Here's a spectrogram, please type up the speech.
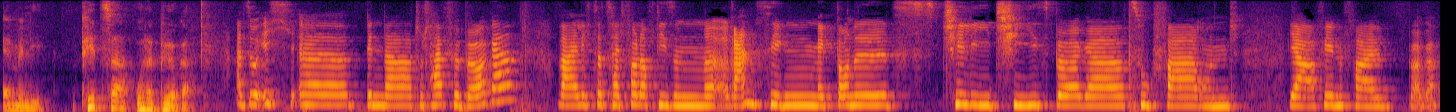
Emily, Pizza oder Burger? Also ich äh, bin da total für Burger, weil ich zurzeit voll auf diesem ranzigen McDonald's Chili Cheeseburger Zug fahre und ja, auf jeden Fall Burger.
